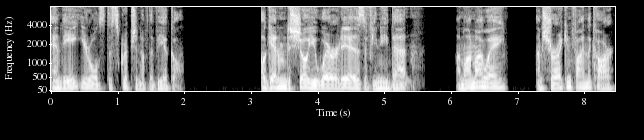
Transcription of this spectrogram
and the eight year old's description of the vehicle. I'll get him to show you where it is if you need that. I'm on my way. I'm sure I can find the car.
